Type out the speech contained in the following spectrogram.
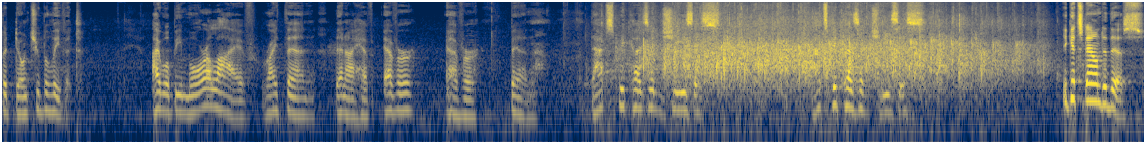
but don't you believe it. I will be more alive right then than I have ever, ever been. That's because of Jesus. That's because of Jesus. It gets down to this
